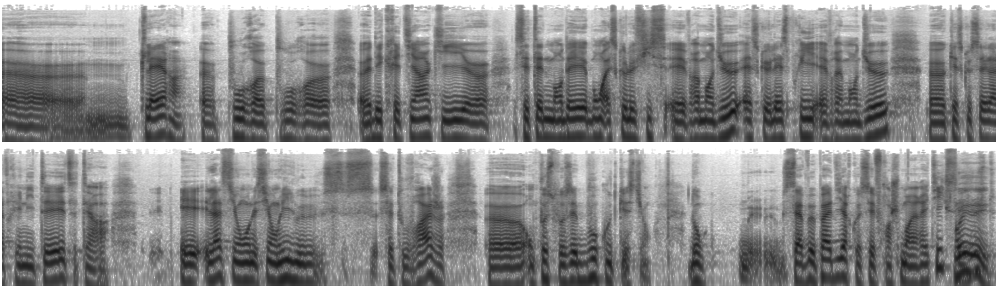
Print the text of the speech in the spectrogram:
euh, claire pour, pour des chrétiens qui s'étaient demandé, bon, est-ce que le Fils est vraiment Dieu? Est-ce que l'Esprit est vraiment Dieu? Qu'est-ce que c'est la Trinité? Etc. Et là, si on, si on lit le- cet ouvrage, euh, on peut se poser beaucoup de questions. Donc, euh, ça ne veut pas dire que c'est franchement hérétique, c'est Oui, oui. juste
